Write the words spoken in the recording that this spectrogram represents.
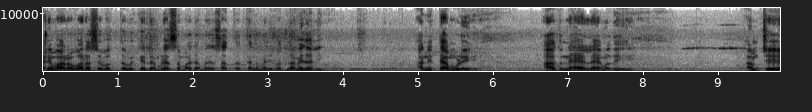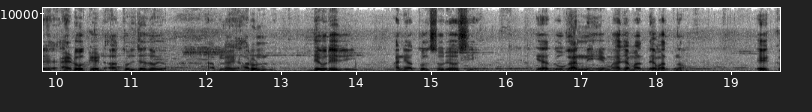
आणि वारंवार असे वक्तव्य केल्यामुळे समाजामध्ये सातत्यानं माझी बदनामी झाली. आणि त्यामुळे आज न्यायालयामध्ये आमचे ॲडव्होकेट अतुलजे दो आपले हरुण देवरेजी आणि अतुल सूर्यवंशी या दोघांनीही माझ्या माध्यमातून एक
